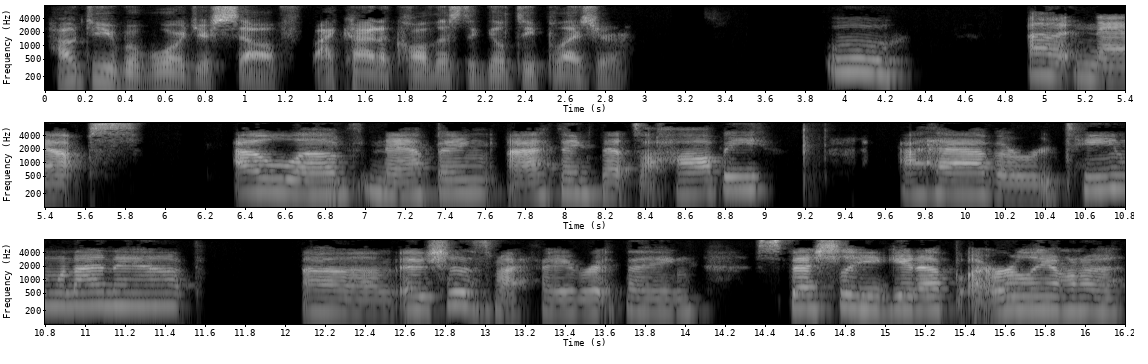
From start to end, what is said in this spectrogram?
how do you reward yourself? I kind of call this the guilty pleasure. Ooh, uh, naps. I love napping. I think that's a hobby. I have a routine when I nap. Um, it's just my favorite thing, especially you get up early on a,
